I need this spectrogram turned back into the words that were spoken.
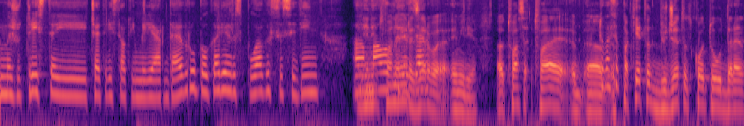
между 300 и 400 милиарда евро. България разполага с един а, не, не, това не е резерва, Емилия. Това, това е това са... пакетът, бюджетът, който е отделен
